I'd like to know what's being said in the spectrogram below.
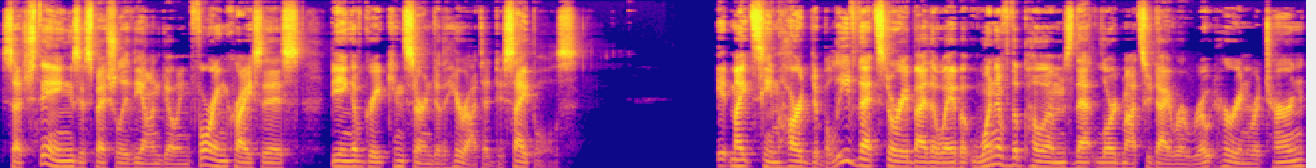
such things, especially the ongoing foreign crisis, being of great concern to the Hirata disciples. It might seem hard to believe that story, by the way, but one of the poems that Lord Matsudaira wrote her in return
